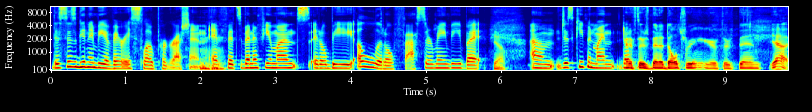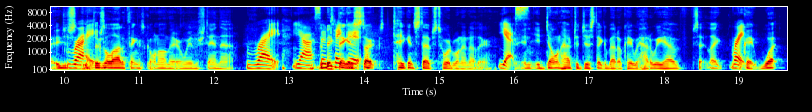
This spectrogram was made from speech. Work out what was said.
this is going to be a very slow progression Mm-hmm. if it's been a few months it'll be a little faster maybe but Yeah. um, just keep in mind don't if there's been adultery or if there's been yeah, it just Right. there's a lot of things going on there and we understand that. right yeah The so big take thing it is start taking steps toward one another. Yes. And you don't have to just think about okay, well, how do we have like Right. okay, what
